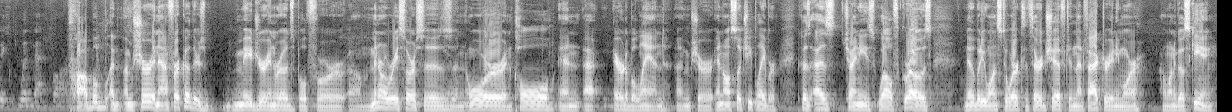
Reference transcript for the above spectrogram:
They went that far. Probably, I'm- I'm sure in Africa there's major inroads both for um, mineral resources and ore and coal and uh, arable land, I'm sure, and also cheap labor. Because as Chinese wealth grows, nobody wants to work the third shift in that factory anymore. I want to go skiing.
